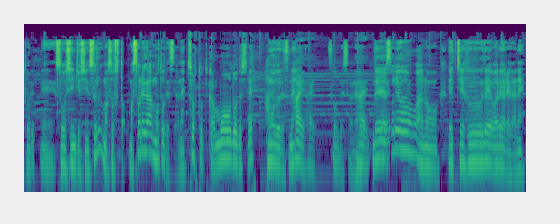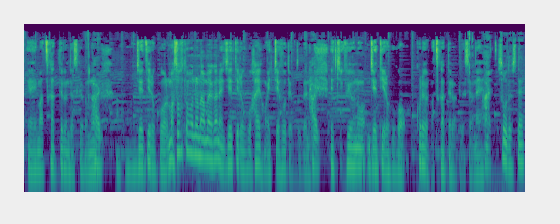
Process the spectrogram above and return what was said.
取り、えー送信受信する、まあ、ソフト。まあ、それが元ですよね。ソフトっていうか、モードですね。はいモードですね。はい、はい。そうですよね。はいででそれを、あの、HF で我々がね、えー今使ってるんですけども、はい。あの JT65、まあソフトの名前がね、JT65-HF ということでね、はい。HF 用の JT65、これを今使ってるわけですよね。はい。そうですね。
